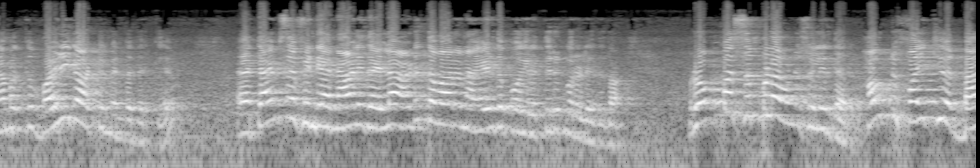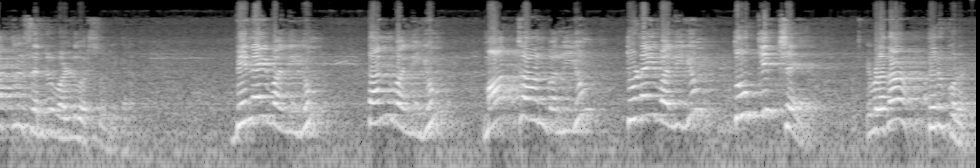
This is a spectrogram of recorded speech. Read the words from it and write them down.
நமக்கு வழிகாட்டும் என்பதற்கு டைம்ஸ் ஆஃப் இந்தியா நாளிதழில் அடுத்த வாரம் நான் எழுத போகிற திருக்குறள் இதுதான். ரொம்ப சிம்பிளா ஒன்று சொல்லியிருக்காரு. How to fight your battles என்று வள்ளுவர் சொல்லுகிறார். வினை வலியும் தன் வலியும் மாற்றான் வலியும் துணை வலியும் தூக்கிச் செயல் இவ்வளவுதான் திருக்குறள்.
